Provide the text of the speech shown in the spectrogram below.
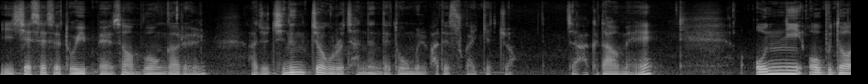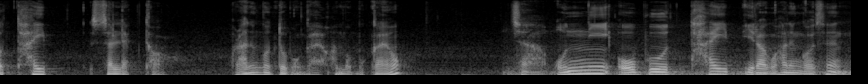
이 CSS에 도입해서 무언가를 아주 지능적으로 찾는 데 도움을 받을 수가 있겠죠. 자, 그 다음에 only of the type selector 라는 건 또 뭔가요? 한번 볼까요? 자, only of type이라고 하는 것은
